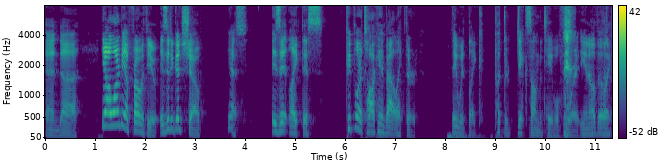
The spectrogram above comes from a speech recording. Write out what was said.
and uh yeah, I want to be upfront with you. Is it a good show? Yes. Is it like this? People are talking about like their, they would like put their dicks on the table for it. You know, they're like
